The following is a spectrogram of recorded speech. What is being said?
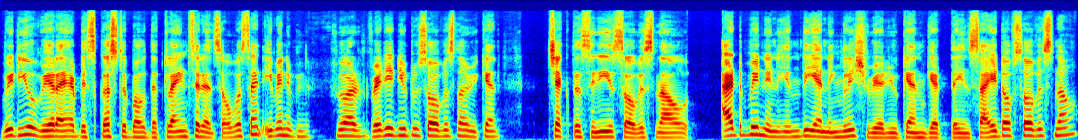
video where I have discussed about the client side and server side. Even if you are very new to ServiceNow, you can check the series ServiceNow admin in Hindi and English where you can get the inside of ServiceNow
